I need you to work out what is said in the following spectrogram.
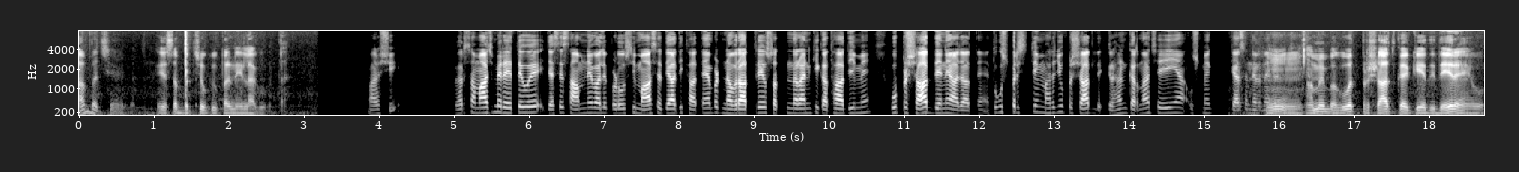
अब बच्चे हैं। ये सब बच्चों के ऊपर नहीं लागू होता। महर्षि घर समाज में रहते हुए जैसे सामने वाले पड़ोसी मांस इत्यादि खाते हैं बट नवरात्रि और सत्यनारायण की कथा आदि में वो प्रसाद देने आ जाते हैं तो उस परिस्थिति में महर्षि वो प्रसाद ग्रहण करना चाहिए या उसमें कैसे निर्णय? हम्म, हमें भगवत प्रसाद करके यदि दे रहे हैं वो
